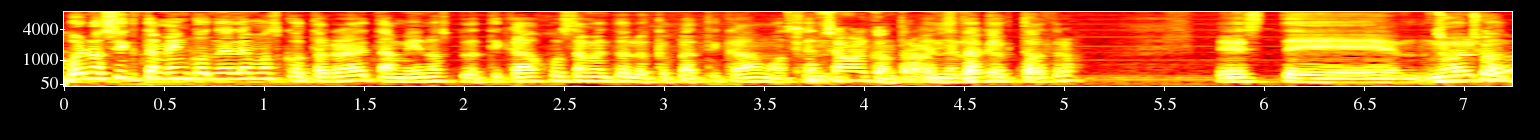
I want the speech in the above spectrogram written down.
bueno, sí, también con él hemos cotorreado y también nos platicaba justamente lo que platicábamos en, el, en el otro 4. Este, no, el, el Ah,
